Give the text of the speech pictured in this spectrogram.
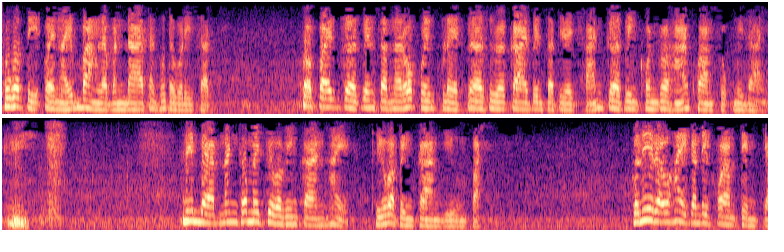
ทุกขติไปไหนบ้างและบรรดาท่านพุทธบริษัท ก็ไปเกิดเป็นสัตว์นรกเป็นเปรตเป็นอสุรกายเป็นสัตว์เดรัจฉานเกิดเป็นคนก็หาความสุขไม่ได้ในแบบนั้นเขาไม่เชื่อว่าเป็นการให้ ถือว่าเป็นการยืมไปตอนนี้เราให้กันด้วยความเต็มใจ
